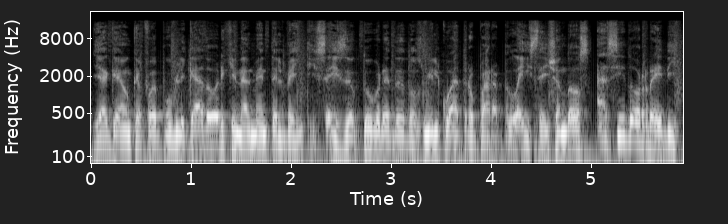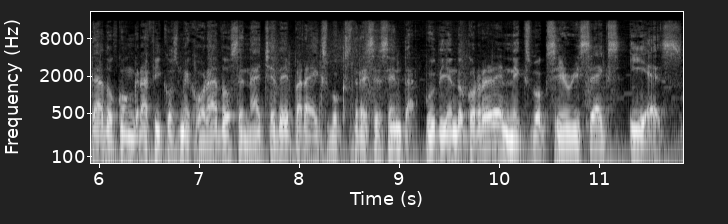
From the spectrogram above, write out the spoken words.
ya que aunque fue publicado originalmente el 26 de octubre de 2004 para PlayStation 2, ha sido reeditado con gráficos mejorados en HD para Xbox 360, pudiendo correr en Xbox Series X y S,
